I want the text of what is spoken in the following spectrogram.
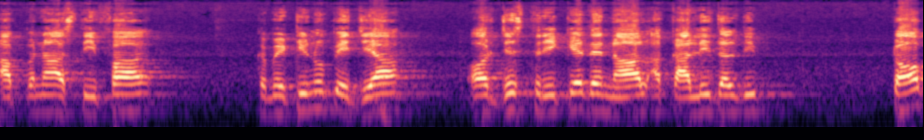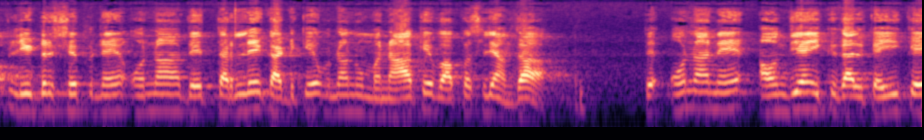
ਆਪਣਾ ਅਸਤੀਫਾ ਕਮੇਟੀ ਨੂੰ ਭੇਜਿਆ ਔਰ ਜਿਸ ਤਰੀਕੇ ਦੇ ਨਾਲ ਅਕਾਲੀ ਦਲ ਦੀ ਟਾਪ ਲੀਡਰਸ਼ਿਪ ਨੇ ਉਹਨਾਂ ਦੇ ਤਰਲੇ ਕੱਢ ਕੇ ਉਹਨਾਂ ਨੂੰ ਮਨਾ ਕੇ ਵਾਪਸ ਲਿਆਂਦਾ ਤੇ ਉਹਨਾਂ ਨੇ ਆਉਂਦਿਆਂ ਇੱਕ ਗੱਲ ਕਹੀ ਕਿ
